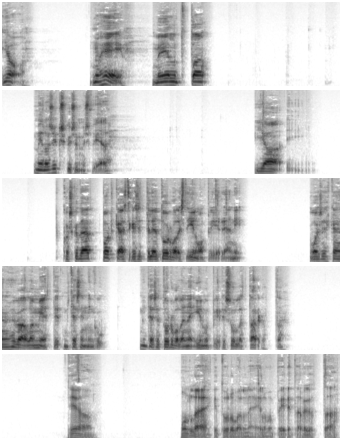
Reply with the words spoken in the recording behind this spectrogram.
Joo. No hei, meillä on tota... Meillä olisi yksi kysymys vielä. Koska tämä podcast käsittelee turvallista ilmapiiriä, niin voisi ehkä ihan hyvä olla miettiä, että mitä se, niin kuin, mitä se turvallinen ilmapiiri sulle tarkoittaa. Joo. Mulle ehkä turvallinen ilmapiiri tarkoittaa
